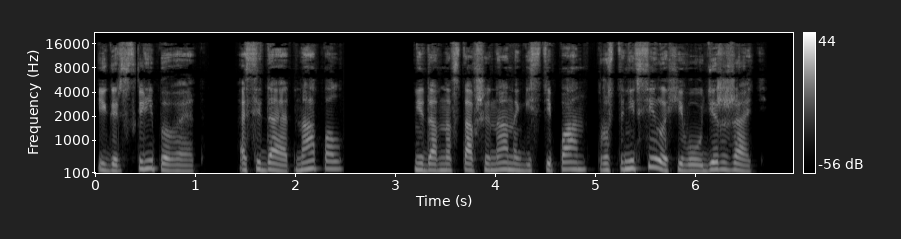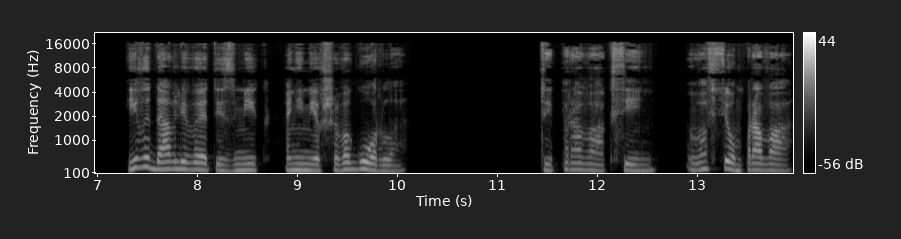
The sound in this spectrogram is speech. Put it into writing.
Игорь всхлипывает, оседает на пол. Недавно вставший на ноги Степан просто не в силах его удержать и выдавливает из миг онемевшего горла. Ты права, Ксень, во всем права.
